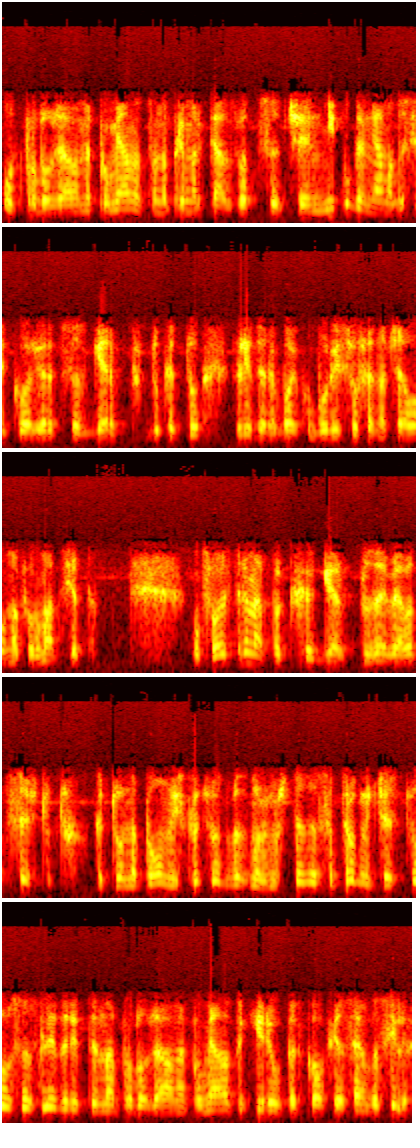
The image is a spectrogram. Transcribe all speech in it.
От продължаваме промяната, например, казват, че никога няма да се коалират с ГЕРБ, докато лидера Бойко Борисов е начало на формацията. От своя страна пък ГЕРБ заявяват същото, като напълно изключват възможността за сътрудничество с лидерите на Продължаваме промяната Кирил Петков и Асен Василев,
